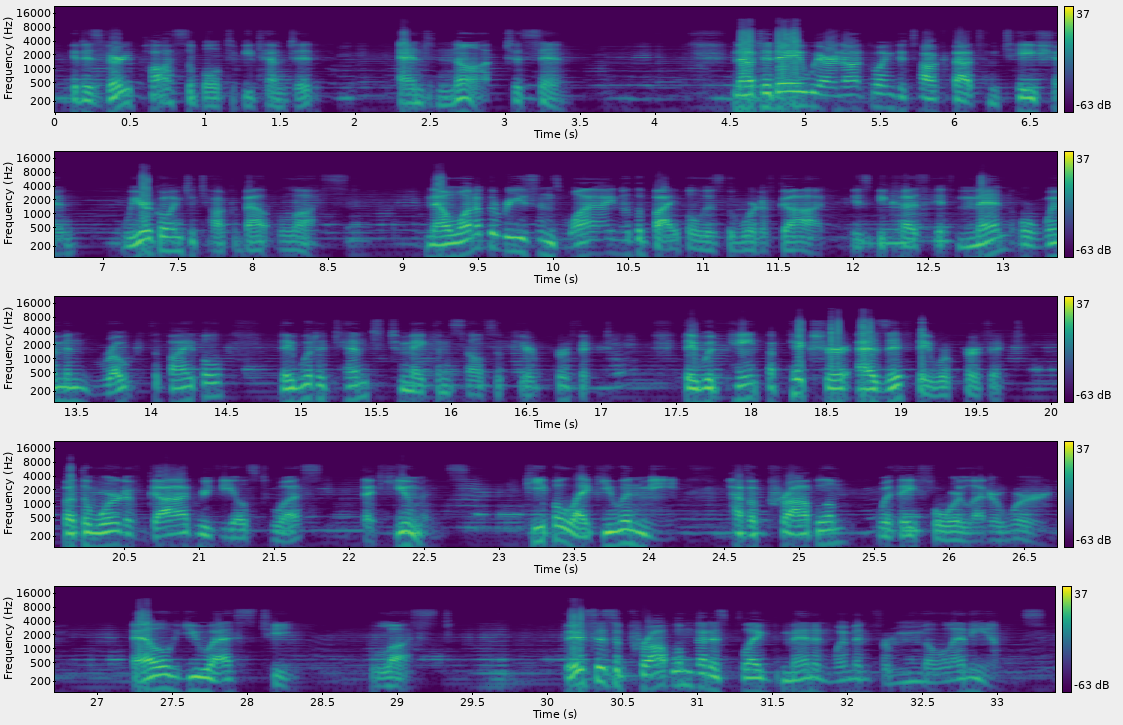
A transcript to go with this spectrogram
It is very possible to be tempted and not to sin. Now, today we are not going to talk about temptation, we are going to talk about lust. Now, one of the reasons why I know the Bible is the Word of God is mm-hmm. because if men or women wrote the Bible, they would attempt to make themselves appear perfect. They would paint a picture as if they were perfect. But the Word of God reveals to us that humans, people like you and me, have a problem with a four letter word L U S T, lust. This is a problem that has plagued men and women for millenniums.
